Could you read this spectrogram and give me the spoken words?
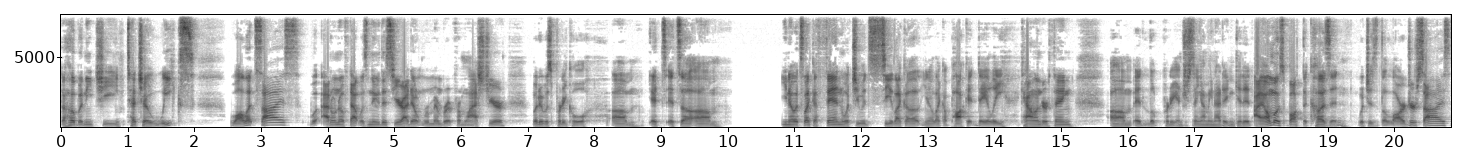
the Hobonichi Techo Weeks wallet size. I don't know if that was new this year. I don't remember it from last year, but it was pretty cool. Um, it's it's a um, you know, it's like a thin what you would see like a you know like a pocket daily calendar thing. Um, it looked pretty interesting. I mean, I didn't get it. I almost bought the cousin, which is the larger size,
